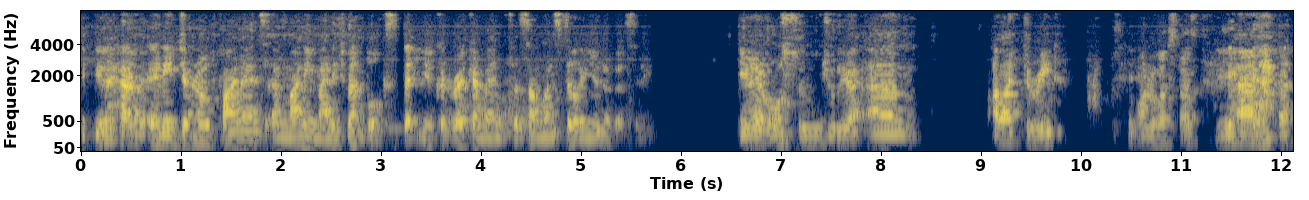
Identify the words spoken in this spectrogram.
Do you have any general finance and money management books that you could recommend for someone still in university? Yeah, awesome, Julia. Um, I like to read. One of us does. Yeah.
